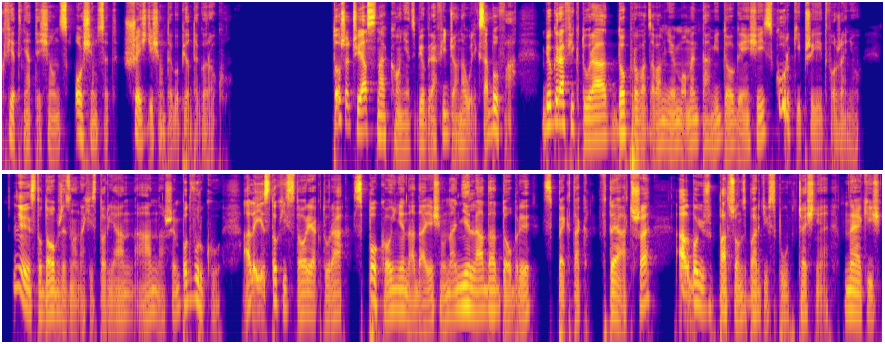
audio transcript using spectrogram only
kwietnia 1865 roku. To rzecz jasna koniec biografii Johna Wilkesa Bootha. Biografii, która doprowadzała mnie momentami do gęsiej skórki przy jej tworzeniu. Nie jest to dobrze znana historia na naszym podwórku, ale jest to historia, która spokojnie nadaje się na nie lada dobry spektakl w teatrze, albo już patrząc bardziej współcześnie, na jakiś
